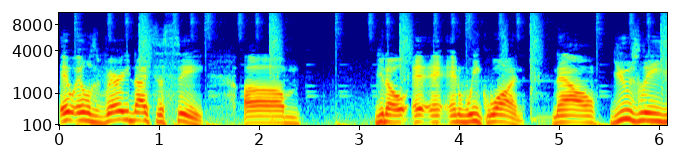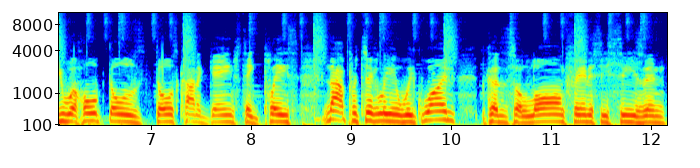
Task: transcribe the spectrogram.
it, it was very nice to see. Um, you know, in, in, week one. Now, usually you would hope those those kind of games take place, not particularly in week one, because it's a long fantasy season,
